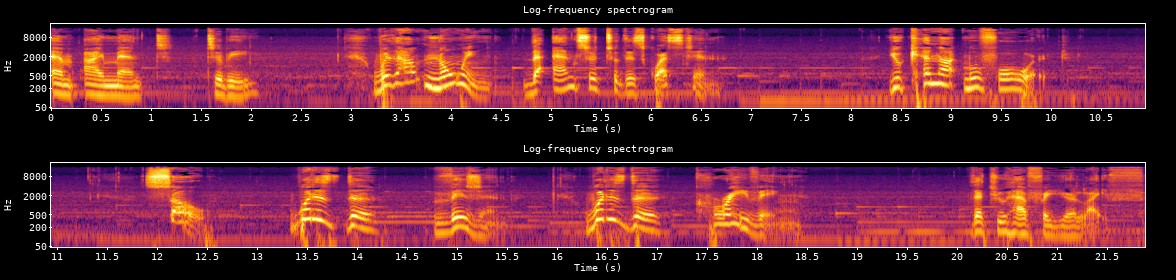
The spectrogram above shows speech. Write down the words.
am I meant to be? Without knowing the answer to this question, you cannot move forward. So, what is the vision? What is the craving that you have for your life?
